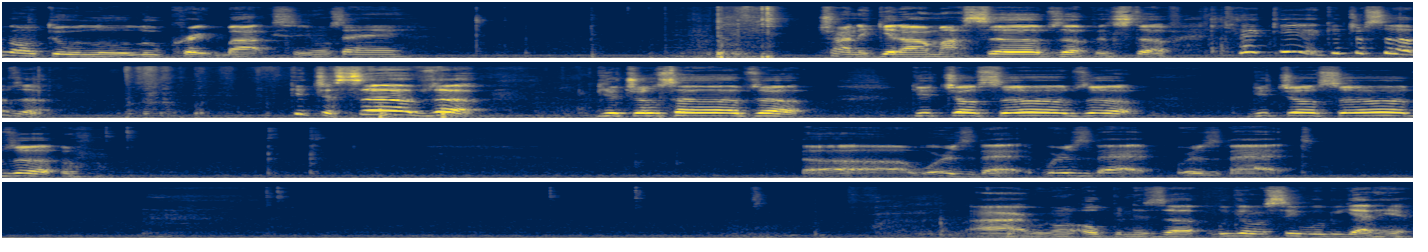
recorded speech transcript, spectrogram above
We're going through a little loot crate box, you know what I'm saying? Trying to get all my subs up and stuff. Heck yeah, get your subs up. Get your subs up. Get your subs up. Get your subs up. Get your subs up. Uh, where's that? Where's that? Where's that? All right, we're gonna open this up. We're gonna see what we got here.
